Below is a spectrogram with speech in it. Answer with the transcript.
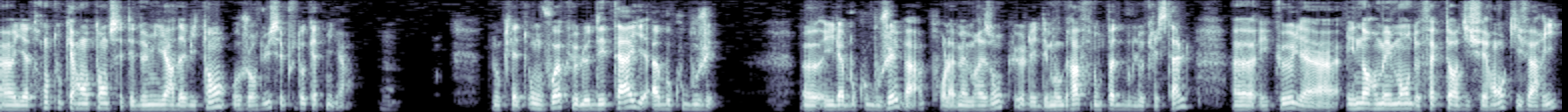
il y a 30 ou 40 ans, c'était 2 milliards d'habitants, aujourd'hui c'est plutôt 4 milliards. Hmm. Donc on voit que le détail a beaucoup bougé. Euh, il a beaucoup bougé bah, pour la même raison que les démographes n'ont pas de boule de cristal euh, et qu'il y a énormément de facteurs différents qui varient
